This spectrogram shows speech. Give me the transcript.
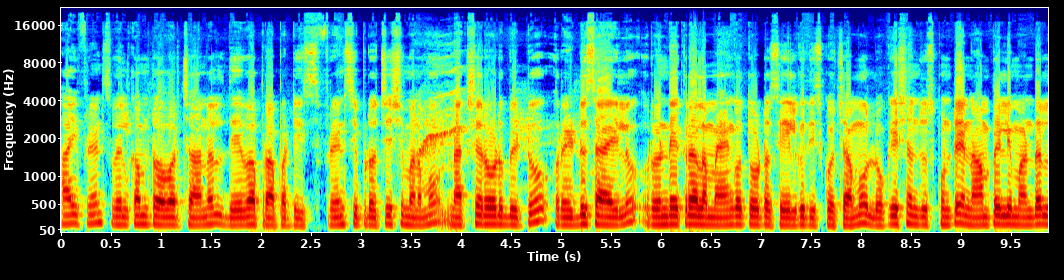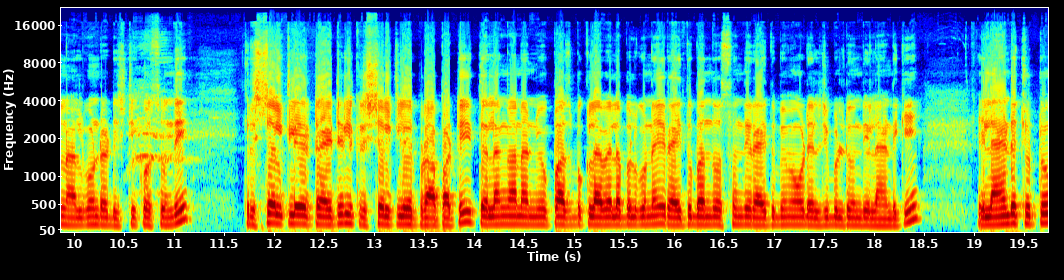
Hi friends welcome to our channel Deva properties. Friends ఇప్పుడు వచ్చేసి మనము నక్ష రోడ్ బిట్టు రెడ్ సాయిలు రెండు ఎకరాల మ్యాంగో తోట సేల్కు తీసుకొచ్చాము. లొకేషన్ చూసుకుంటే నాంపల్లి మండల్ నల్గొండ డిస్టిక్ వస్తుంది. Crystal clear title crystal clear property. Telangana new పాస్బుక్లు అవైలబుల్గా ఉన్నాయి. రైతు బంధు వస్తుంది రైతు బీమా కూడా ఎలిజిబిలిటీ ఉంది ఈ ల్యాండ్కి. ఈ ల్యాండ్ చుట్టూ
